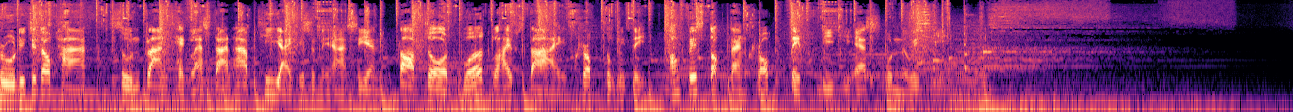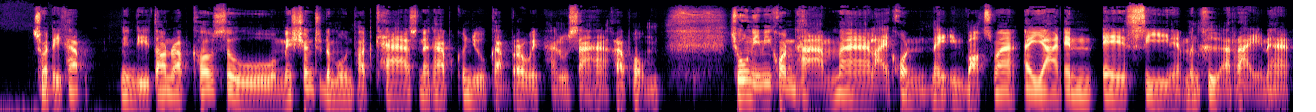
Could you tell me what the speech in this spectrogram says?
True Digital Park ศูนย์กลางเทคและสตาร์ทอัพที่ใหญ่ที่สุดในอาเซียน ตอบโจทย์ Work Lifestyle ครบทุกมิติออฟฟิศตกแต่งครบติด BTS คุณวิถีสวัสดีครับ ยินดีต้อนรับเข้าสู่ Mission to the Moon Podcast นะครับ คุณอยู่กับประวิทย์หานุสาหะครับผม ช่วงนี้มีคนถามมาหลายคนใน inbox ว่าไอยา NAC เนี่ยมันคืออะไรนะฮะ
